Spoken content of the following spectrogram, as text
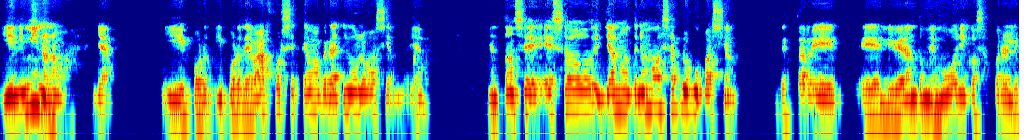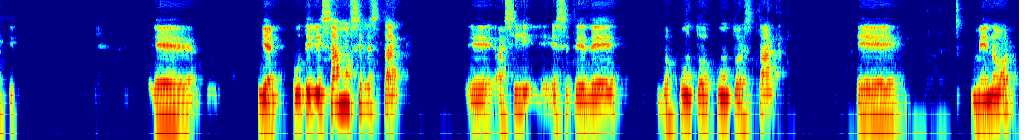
y, elimino nomás, ¿ya? Y por, y por debajo el sistema operativo lo va haciendo, ¿ya? Entonces, eso ya no tenemos esa preocupación de estar eh, eh, liberando memoria y cosas por el estilo. Eh, bien, utilizamos el stack, así std, dos puntos, punto stack, menor,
